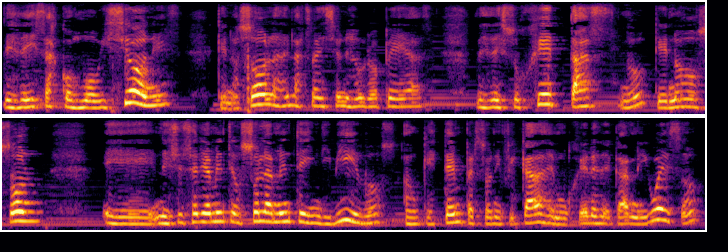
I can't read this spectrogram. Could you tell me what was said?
desde esas cosmovisiones que no son las de las tradiciones europeas, desde sujetas, que no son eh, necesariamente o solamente individuos, aunque estén personificadas en mujeres de carne y hueso,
